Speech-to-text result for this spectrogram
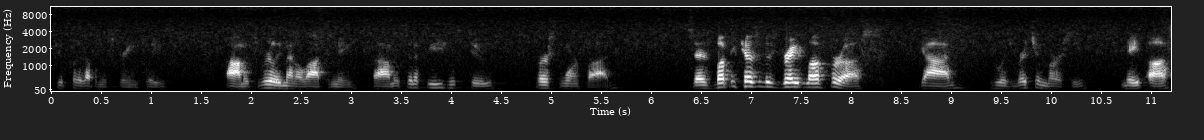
if you put it up on the screen, please. Um, it's really meant a lot to me. Um, it's in Ephesians 2, verse 4 and 5. It says, But because of his great love for us, God, who is rich in mercy, made us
